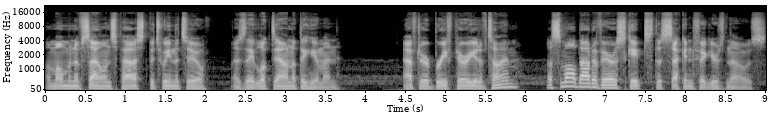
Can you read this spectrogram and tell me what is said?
A moment of silence passed between the two as they looked down at the human. After a brief period of time, a small bout of air escaped the second figure's nose.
